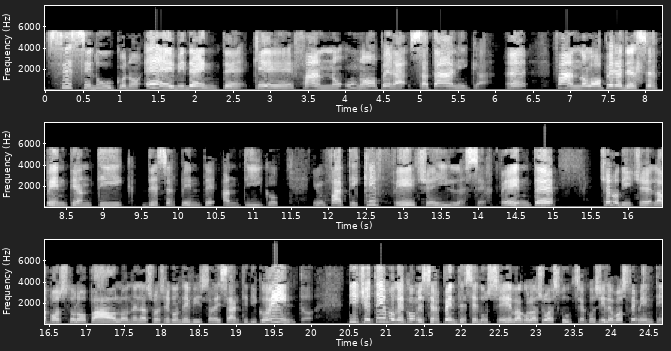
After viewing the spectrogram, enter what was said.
se seducono è evidente che fanno un'opera satanica, eh? fanno l'opera del serpente, antico, del serpente antico. Infatti, che fece il serpente? Ce lo dice l'Apostolo Paolo nella sua seconda epistola ai Santi di Corinto. Dice, temo che come il serpente sedusse Eva con la sua astuzia, così le vostre menti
